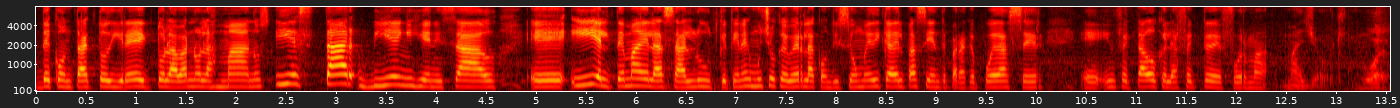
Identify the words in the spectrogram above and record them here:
de contacto directo, lavarnos las manos y estar bien higienizados. Eh, y el tema de la salud, que tiene mucho que ver la condición médica del paciente para que pueda ser infectado, que le afecte de forma mayor. Bueno.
